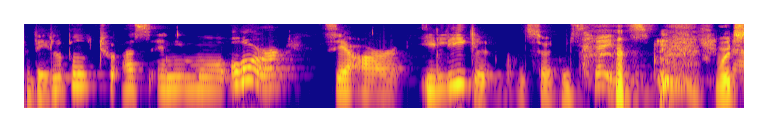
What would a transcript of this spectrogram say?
available to us anymore, or they are illegal in certain states. which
